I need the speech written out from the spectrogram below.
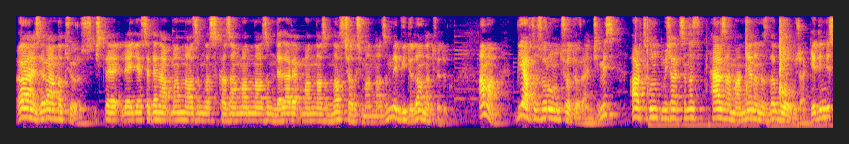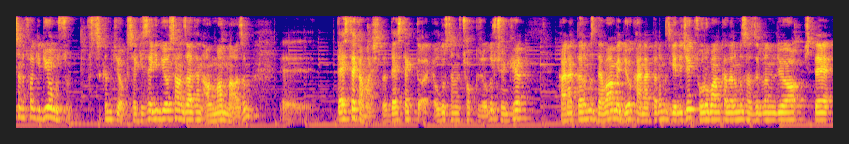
Öğrencilere anlatıyoruz. İşte LGS'de ne yapman lazım, nasıl kazanman lazım, neler yapman lazım, nasıl çalışman lazım ve videoda anlatıyorduk. Ama bir hafta sonra unutuyordu öğrencimiz. Artık unutmayacaksınız. Her zaman yanınızda bu olacak. 7. sınıfa gidiyor musun? Sıkıntı yok. 8'e gidiyorsan zaten alman lazım. Ee, destek amaçlı. Destek de olursanız çok güzel olur. Çünkü kaynaklarımız devam ediyor. Kaynaklarımız gelecek. Soru bankalarımız hazırlanılıyor. İşte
